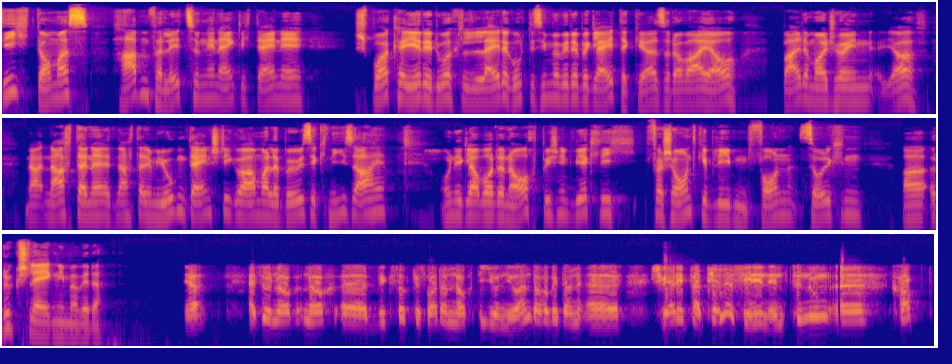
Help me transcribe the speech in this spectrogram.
dich, Thomas, haben Verletzungen eigentlich deine Sportkarriere durch leider Gottes immer wieder begleitet. Gell? Also da war ja auch bald einmal schon in, ja, na, nach, deiner, nach deinem Jugendeinstieg war mal eine böse Kniesache. Und ich glaube auch danach bist du nicht wirklich verschont geblieben von solchen äh, Rückschlägen immer wieder. Ja, also nach, nach äh, wie gesagt, das war dann nach die Junioren, da habe ich dann äh, schwere Patellasehnenentzündung äh, gehabt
